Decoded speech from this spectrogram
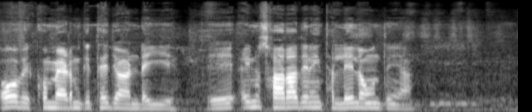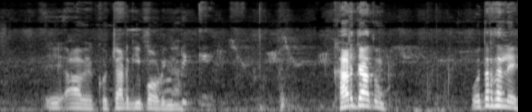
ਉਹ ਵੇਖੋ ਮੈਡਮ ਕਿੱਥੇ ਜਾਣ ਡਈ ਏ। ਇਹ ਇਹਨੂੰ ਸਾਰਾ ਦਿਨ ਹੀ ਥੱਲੇ ਲਾਉਣ ਤੇ ਆ। ਇਹ ਆ ਵੇਖੋ ਚੜ ਗਈ ਪੌੜੀਆਂ। ਖੜ ਜਾ ਤੂੰ। ਉਧਰ ਥੱਲੇ।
